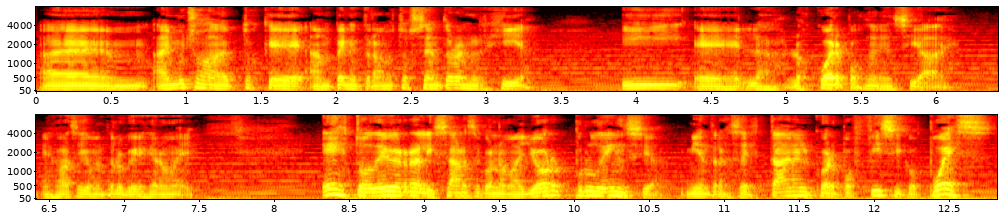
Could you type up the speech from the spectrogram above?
hay muchos adeptos que han penetrado estos centros de energía y eh, los cuerpos de densidades. Es básicamente lo que dijeron ahí. Esto debe realizarse con la mayor prudencia mientras está en el cuerpo físico, pues,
